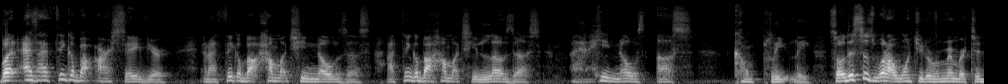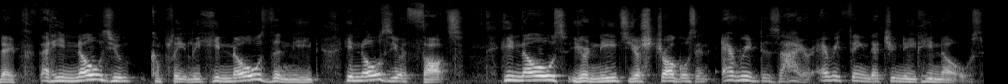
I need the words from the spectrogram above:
But as I think about our Savior and I think about how much He knows us, I think about how much He loves us, and He knows us completely. So this is what I want you to remember today that He knows you completely. He knows the need, He knows your thoughts. He knows your needs, your struggles, and every desire, everything that you need, He knows.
